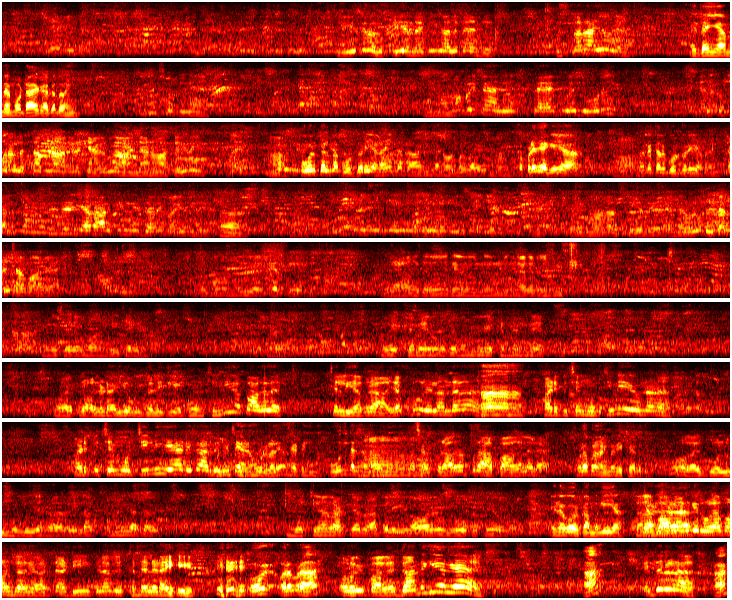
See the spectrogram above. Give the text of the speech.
ਇਹ ਤੇਰਾ ਜਾਂਦਾ ਕੀ ਗੱਲ ਭੈਣ ਜੀ? ਪਰ ਆਏ ਹੋ ਗਿਆ ਇਦਾਂ ਹੀ ਆ ਮੈਂ ਮੋਟਾ ਹੈਗਾ ਕਦੋਂ ਹੀ ਸੁੱਕ ਗਿਆ ਉਹ ਮਾਮਾ ਕੋਈ ਭੈਣ ਜੋ ਪੈ ਪੂਏ ਜੋੜ ਕੱਪੜਾ ਲੱਤਾ ਬਣਾ ਕੇ ਰੱਖਿਆ ਕਰੂ ਆਣ ਜਾਣ ਵਾਸਤੇ ਕਿ ਨਹੀਂ? ਹਾਂ। ਹੋਰ ਕੱਲ ਮੈਂ ਗੁਰਦੁਆਰੇ ਜਾਣਾ ਸੀ ਮੈਂ ਤਾਂ ਹੀ ਤਾਂ ਨਾਰਮਲ ਪਾਏ ਕੱਪੜੇ ਤੇ ਹੈਗੇ ਆ। ਹਾਂ। ਮੈਂ ਕਿਹਾ ਚੱਲ ਗੁਰਦੁਆਰੇ ਜਾਣਾ ਸੀ। ਚੱਲ ਕੰਮ ਦੇ ਯਾਰ ਹਰ ਕੇ ਨੇ ਇਦਾਂ ਦੇ ਪਾਏ ਹੁੰਦੇ ਆ। ਹਾਂ। ਕੋਈ ਮਾਰਾ ਨੇ ਕੱਛਾ ਪਾ ਰਿਹਾ ਕਹਿੰਦਾ ਮੰਮੀ ਵੀ ਇੱਕ ਫੇਰ ਨੇ ਯਾਰ ਕਰਨ ਲੱਗਿਆ ਉਹਨੂੰ ਮੰਗਾ ਕਰ ਲਈ ਉਹ ਸ਼ਰਮ ਆਉਂਦੀ ਚਾਹੀਦਾ ਉਹ ਵੇਖਣ ਦੇ ਮੇਰੇ ਤੇ ਮੰਮੀ ਵੇਖਣ ਦਿੰਦੇ ਆ ਓਏ ਭਰਾ ਲੜਾਈ ਹੋ ਗਈ ਗਲੀ ਇਹ ਗੋਮ ਸਿੰਘ ਨਹੀਂ ਦਾ ਪਾਗਲ? ਝੱਲੀ ਦਾ ਭਰਾ ਜਾਂ ਭਟੂਰੇ ਲਾਂਦਾ ਵਾ ਹਾਂ ਹਾਂ ਹਾਂ। ਸਾਡੇ ਪਿੱਛੇ ਮੋਚੀ ਨਹੀਂ ਉਹਨਾਂ ਨਾਲ। ਸਾਡੇ ਪਿੱਛੇ ਮੋਚੀ ਨਹੀਂ ਇਹ ਸਾਡੇ ਘਰ ਦੇ ਉਹਦੀ ਵਿੱਚ ਭੈਣ ਹੋਟਲ ਵਾਲਿਆਂ ਸੈੱਟ ਸੀ। ਉਹਦੀ ਗੱਲ ਹਾਂ ਹਾਂ ਅੱਛਾ। ਭਰਾ ਦਾ ਭਰਾ ਪਾਗਲ ਹੈਗਾ। ਉਹਦਾ ਭਰਾ ਨਹੀਂ ਮੈਂ ਵੇਖਿਆ ਕਦੀ। ਉਹ ਹੈਗਾ ਗੋਲੂ ਮੋਲੂ ਜਿਹਾ ਸਾਰਾ ਵੇਲਾ ਕੰਮ ਨਹੀਂ ਕਰਦਾ। ਮੋਚੀਆਂ ਨਾਲ ਲੜ ਪਿਆ ਭਰਾ ਗਲੀ ਵਾਵਾ ਲੋਕ ਇਕੱਠੇ ਹੋ ਗਏ। ਇਹਨਾਂ ਕੋਲ ਹੋਰ ਕੰਮ ਕੀ ਆ? ਸਾਰਾ ਬਾਹਰ ਆਣ ਕੇ ਰੋਲਾ ਪਾਉਣ ਪਿਆ ਗਿਆ ਢਾਡੀ ਕਿਹੜਾ ਵੇਖਣ ਦੇ ਲੜਾਈ? ਉਹ ਉਹਦਾ ਭਰਾ? ਉਹੀ ਪਾਗਲ ਦੰਦ ਕੀ ਹੋ ਗਿਆ ਹਾਂ? ਇੱਧਰ ਆ। ਹਾਂ?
